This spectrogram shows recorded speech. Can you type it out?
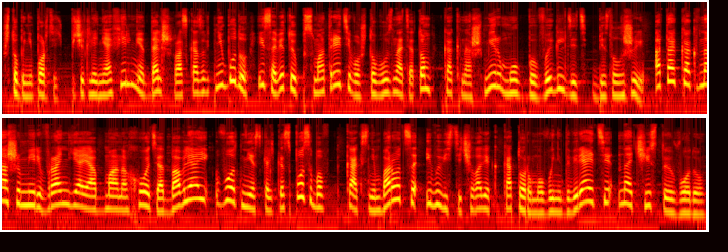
Чтобы не портить впечатление о фильме, дальше рассказывать не буду и советую посмотреть его, чтобы узнать о том, как наш мир мог бы выглядеть без лжи. А так как в нашем мире вранья и обмана хоть отбавляй, вот несколько способов, как с ним бороться и вывести человека, которому вы не доверяете, на чистую воду.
